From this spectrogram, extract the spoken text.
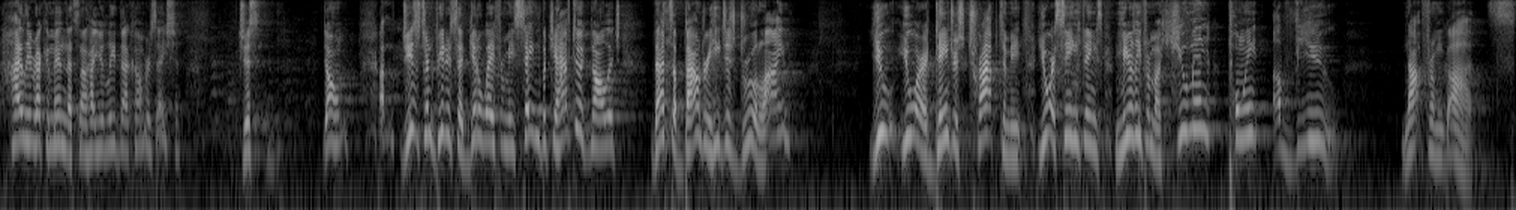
Highly recommend that's not how you lead that conversation. Just don't. Uh, Jesus turned to Peter and said, Get away from me, Satan. But you have to acknowledge that's a boundary. He just drew a line. You, you are a dangerous trap to me. You are seeing things merely from a human point of view not from God's.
